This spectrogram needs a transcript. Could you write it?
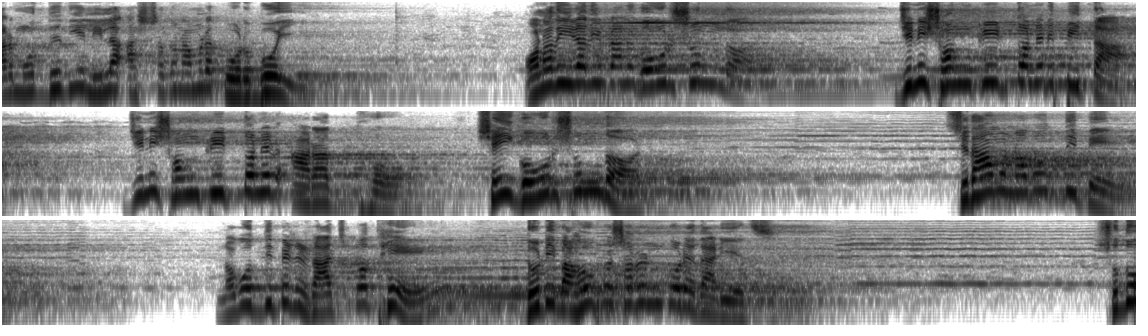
তার মধ্যে দিয়ে লীলা আস্বাদন আমরা করবই। অনাদিরাদি প্রাণ গৌর সুন্দর, যিনি সংকীর্তনের পিতা, যিনি সংকীর্তনের আরাধ্য, সেই গৌর সুন্দর। শ্রীধাম নবদ্বীপে, নবদ্বীপের রাজপথে দুটি বাহু প্রসারণ করে দাঁড়িয়েছে। শুধু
